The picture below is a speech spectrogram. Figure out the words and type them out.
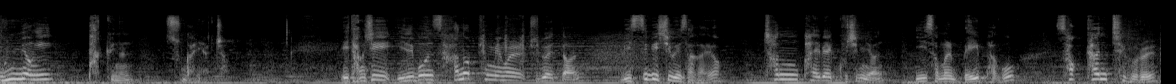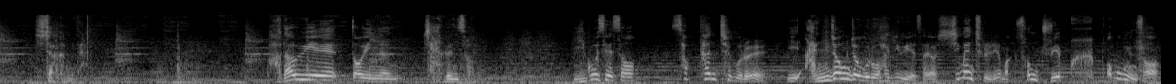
운명이 바뀌는 순간이었죠. 이 당시 일본 산업혁명을 주도했던 미쓰비시 회사가요, 1890년 이 섬을 매입하고 석탄 채굴을 시작합니다. 바다 위에 떠 있는 작은 섬. 이곳에서 석탄 채굴을 이 안정적으로 하기 위해서요, 시멘트를 막섬 주위에 팍 퍼부으면서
